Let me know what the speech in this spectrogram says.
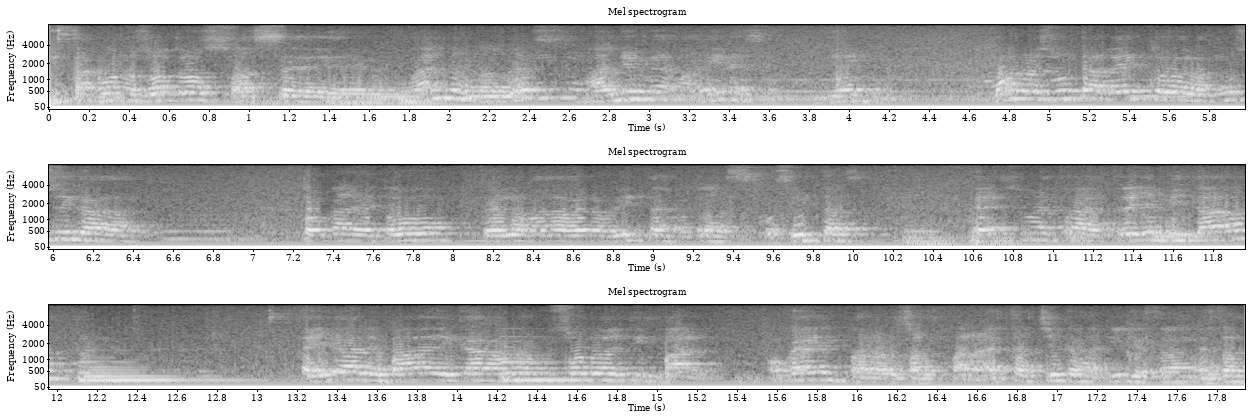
Está con nosotros hace un año, tal vez, año y medio, imagínense. Bien. Bueno, es un talento de la música, toca de todo, ustedes la van a ver ahorita en otras cositas. Es nuestra estrella invitada. Ella les va a dedicar ahora un solo de timbal, ¿ok? Para, los, para estas chicas aquí que están, están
